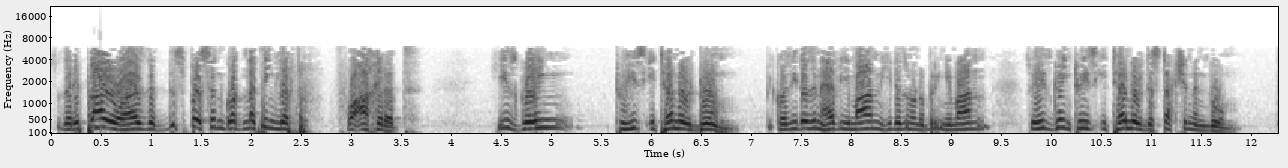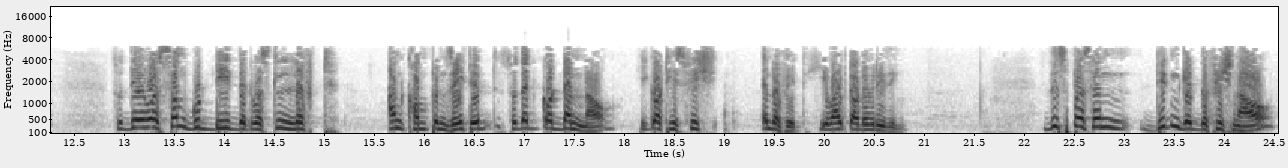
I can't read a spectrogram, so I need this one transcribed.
So the reply was that this person got nothing left for akhirat. He is going to his eternal doom. Because he doesn't have Iman, he doesn't want to bring Iman, so he's going to his eternal destruction and doom. So there was some good deed that was still left uncompensated, so that got done now. He got his fish, end of it. He wiped out everything. This person didn't get the fish now,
